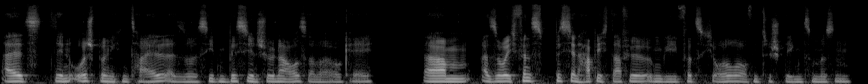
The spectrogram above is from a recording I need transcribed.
als den ursprünglichen Teil. Also es sieht ein bisschen schöner aus, aber okay. Ähm, also ich finde es ein bisschen happig, dafür irgendwie 40 Euro auf den Tisch legen zu müssen.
